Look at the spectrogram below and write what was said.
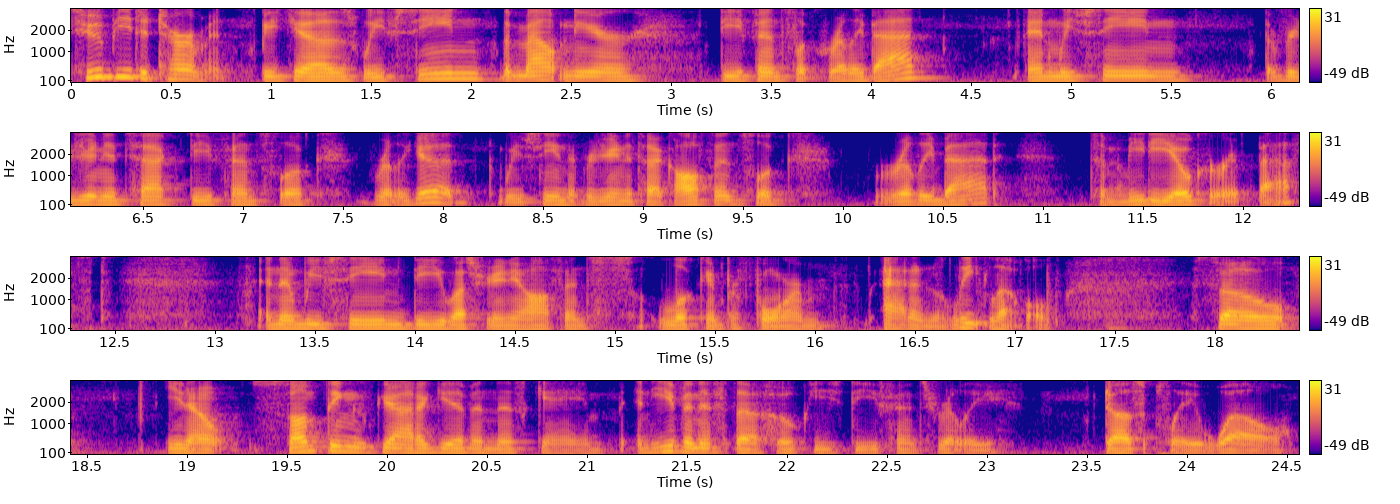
to be determined because we've seen the Mountaineer defense look really bad, and we've seen the Virginia Tech defense look really good. We've seen the Virginia Tech offense look really bad to mediocre at best. And then we've seen the West Virginia offense look and perform at an elite level. So you know, something's got to give in this game. And even if the Hokies defense really does play well,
